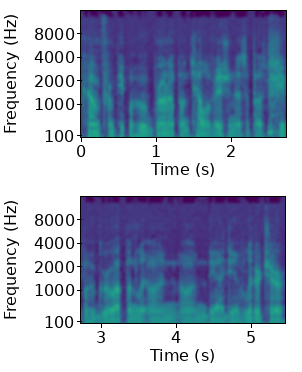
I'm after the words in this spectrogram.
come from people who've grown up on television as opposed to people who grew up on li- on on the idea of literature?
